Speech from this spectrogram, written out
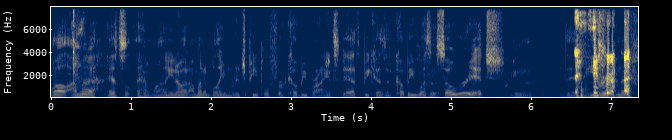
Well, I'm gonna. It's well, you know what? I'm gonna blame rich people for Kobe Bryant's death because if Kobe wasn't so rich, mm, then he wouldn't have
